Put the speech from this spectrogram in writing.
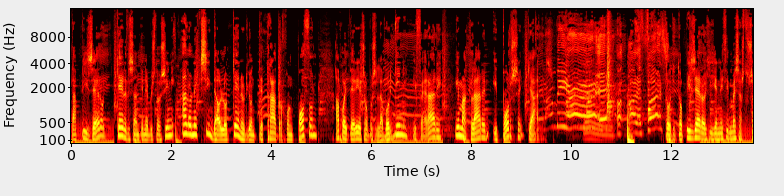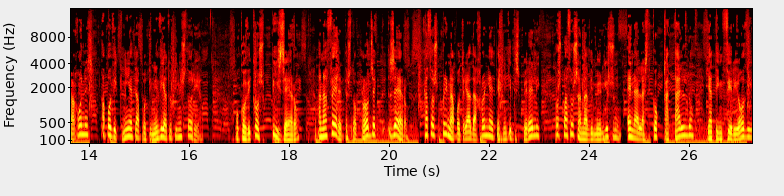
τα P0 κέρδισαν την εμπιστοσύνη άλλων 60 ολοκένουριων τετράτροχων πόθων από εταιρείες όπως η Lamborghini, η Ferrari, η McLaren, η Porsche και άλλες. Το ότι το P0 έχει γεννηθεί μέσα στους αγώνες αποδεικνύεται από την ίδια του την ιστορία. Ο κωδικός P0 αναφέρεται στο Project Zero, καθώς πριν από 30 χρόνια οι τεχνικοί της Pirelli προσπαθούσαν να δημιουργήσουν ένα ελαστικό κατάλληλο για την θηριώδη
